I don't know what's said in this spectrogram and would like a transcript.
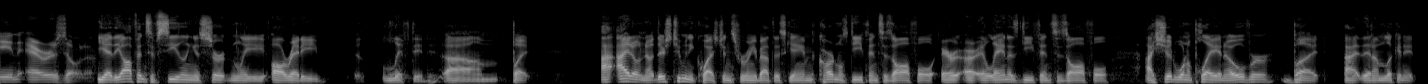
in Arizona. Yeah, the offensive ceiling is certainly already lifted, um, but I, I, don't know. There's too many questions for me about this game. The Cardinals' defense is awful. Atlanta's defense is awful. I should want to play an over, but I, then I'm looking at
